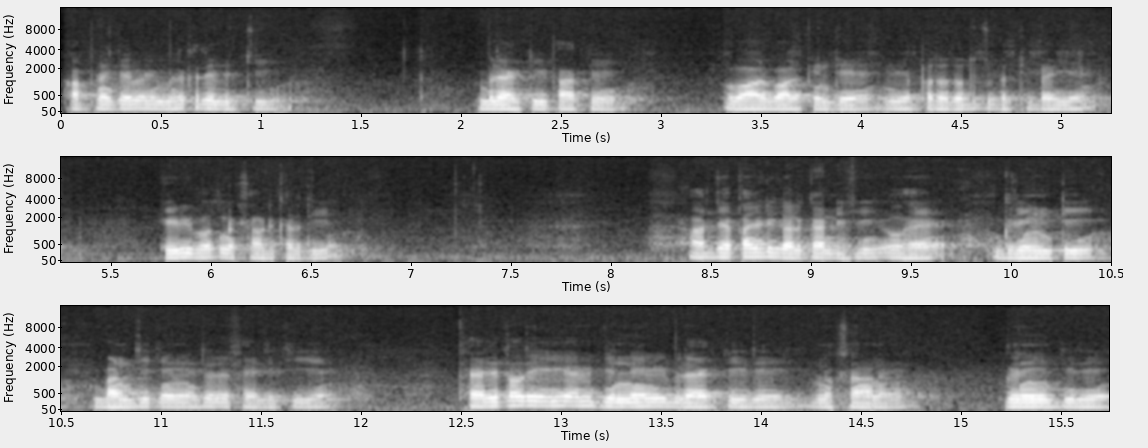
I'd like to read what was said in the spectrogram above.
ਆਪਣੇ ਕਈ ਵਾਰੀ ਮਿਲਕ ਦੇ ਵਿੱਚ ਹੀ ਬਲੈਕ ਟੀ ਪਾ ਕੇ ਉਬਾਲ ਉਬਾਲ ਪੀਂਦੇ ਆ ਵੀ ਆਪਾਂ ਦੁੱਧ 'ਚ ਪੱਤੀ ਪਾਈ ਹੈ ਇਹ ਵੀ ਬਹੁਤ ਨੁਕਸਾਨ ਕਰਦੀ ਹੈ। ਅੱਜ ਆਪਾਂ ਜਿਹੜੀ ਗੱਲ ਕਰਨੀ ਸੀ, ਉਹ ਹੈ ਗ੍ਰੀਨ ਟੀ ਬਣਦੀ ਕਿਵੇਂ ਤੇ ਉਹਦੇ ਫਾਇਦੇ ਕੀ ਹੈ? ਫਾਇਦੇ ਤਾਂ ਉਹਦੇ ਇਹ ਹੈ ਵੀ ਜਿੰਨੇ ਵੀ ਬਲੈਕ ਟੀ ਦੇ ਨੁਕਸਾਨ ਹੈ ਗ੍ਰੀਨ ਟੀ ਦੇ,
